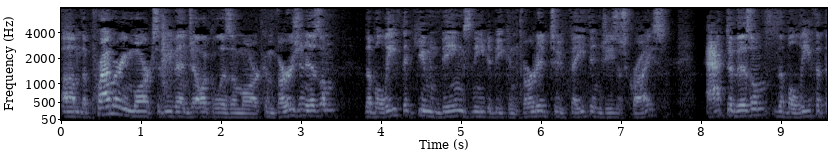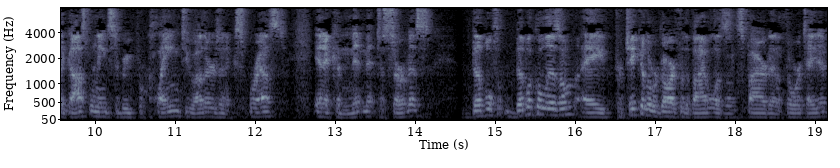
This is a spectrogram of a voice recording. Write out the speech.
um, the primary marks of evangelicalism are conversionism, the belief that human beings need to be converted to faith in Jesus Christ activism, the belief that the gospel needs to be proclaimed to others and expressed in a commitment to service, biblicalism, a particular regard for the Bible as inspired and authoritative,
